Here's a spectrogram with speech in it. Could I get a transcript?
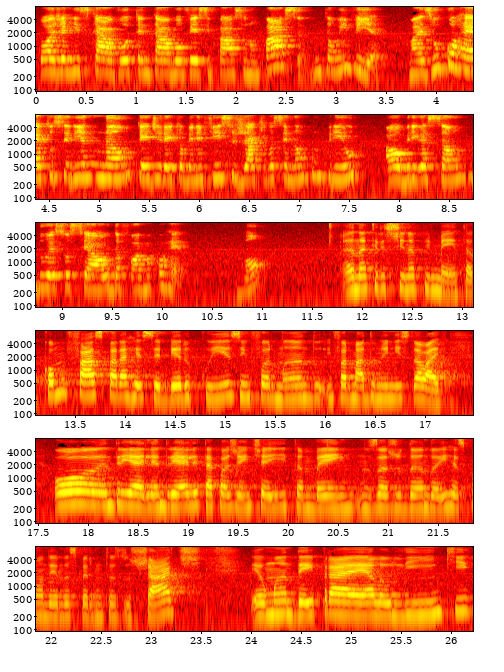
pode arriscar, vou tentar, vou ver se passa ou não passa, então envia. Mas o correto seria não ter direito ao benefício, já que você não cumpriu a obrigação do E-Social da forma correta. Bom? Ana Cristina Pimenta, como faz para receber o quiz informando, informado no início da live? Ô, Andriele, Andriele está com a gente aí também, nos ajudando aí, respondendo as perguntas do chat. Eu mandei para ela o link.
